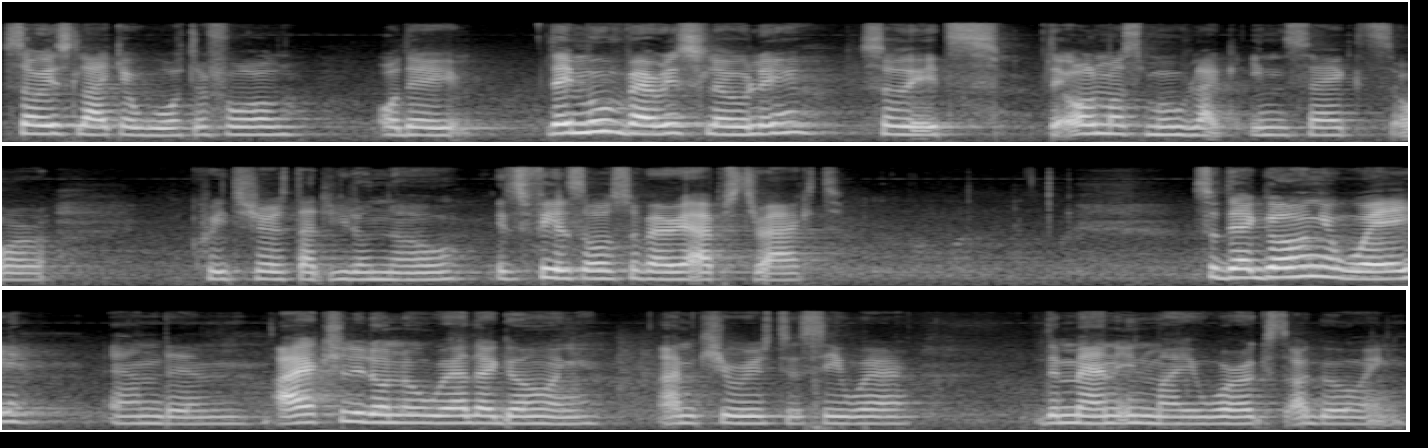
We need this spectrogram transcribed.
So it's like a waterfall, or they, they move very slowly, so it's, they almost move like insects or creatures that you don't know. It feels also very abstract. So they're going away, and um, I actually don't know where they're going. I'm curious to see where the men in my works are going.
